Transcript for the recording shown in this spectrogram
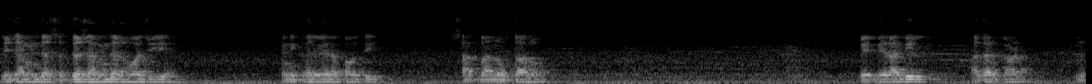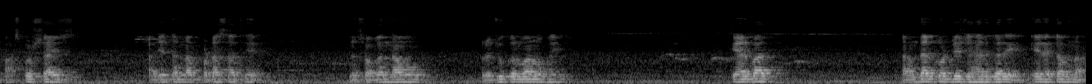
જે જામીનદાર સદ્ધર જામીનદાર હોવા જોઈએ. એની ઘરવેરા પાવતી સાત બારનો ઉતારો વેરા બિલ આધાર કાર્ડ અને પાસપોર્ટ સાઇઝ તાજેતરના ફોટા સાથે સોગંદનામું રજૂ કરવાનું હોય. ત્યારબાદ નામદાર કોર્ટ જે જાહેર કરે એ રકમના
